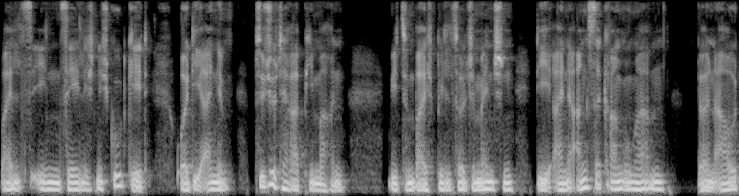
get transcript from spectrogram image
weil es ihnen seelisch nicht gut geht oder die eine Psychotherapie machen, wie zum Beispiel solche Menschen, die eine Angsterkrankung haben, Burnout,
